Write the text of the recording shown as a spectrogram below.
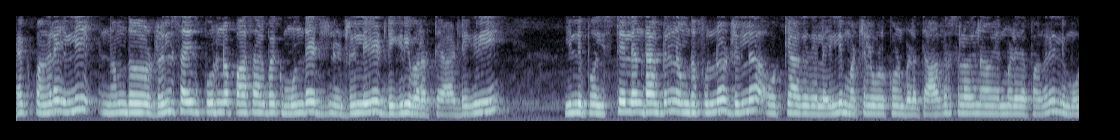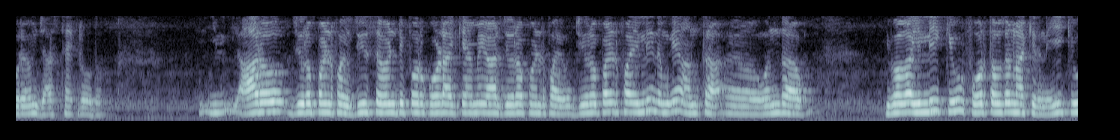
ಯಾಕಪ್ಪ ಅಂದರೆ ಇಲ್ಲಿ ನಮ್ಮದು ಡ್ರಿಲ್ ಸೈಜ್ ಪೂರ್ಣ ಪಾಸ್ ಆಗಬೇಕು ಮುಂದೆ ಡ್ರಿಲ್ಲಿಗೆ ಡಿಗ್ರಿ ಬರುತ್ತೆ. ಆ ಡಿಗ್ರಿ ಇಲ್ಲಿ ಪ ಇಷ್ಟೇ ಲೆಂತ್ ಹಾಕಿದ್ರೆ ನಮ್ಮದು ಫುಲ್ಲು ಡ್ರಿಲ್ ಓಕೆ ಆಗೋದಿಲ್ಲ. ಇಲ್ಲಿ ಮಟ್ಟಲ್ಲಿ ಉಳ್ಕೊಂಡು ಬಿಡುತ್ತೆ. ಅದ್ರ ಸಲುವಾಗಿ ನಾವು ಏನು ಮಾಡಿದಪ್ಪ ಅಂದರೆ ಇಲ್ಲಿ ಮೂರು ಎಂ ಜಾಸ್ತಿ ಹಾಕಿರೋದು. ಇಲ್ಲಿ ಆರು zero point five G seventy four code ಹಾಕಿ ಆಮೇಲೆ ಆರು zero point five zero point five ಇಲ್ಲಿ ನಮಗೆ ಅಂತರ ಒಂದು ಇವಾಗ ಇಲ್ಲಿ ಕ್ಯೂ ಫೋರ್ ತೌಸಂಡ್ ಹಾಕಿದ್ದೀನಿ. ಈ ಕ್ಯೂ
